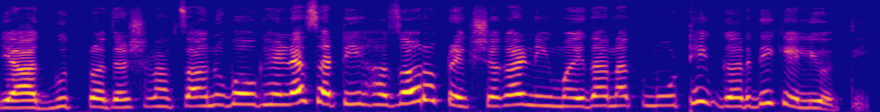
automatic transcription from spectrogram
या अद्भुत प्रदर्शनाचा अनुभव घेण्यासाठी हजारो प्रेक्षकांनी मैदानात मोठी गर्दी केली होती.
